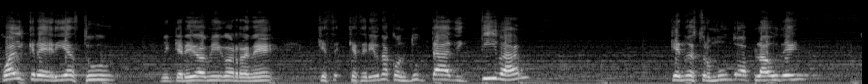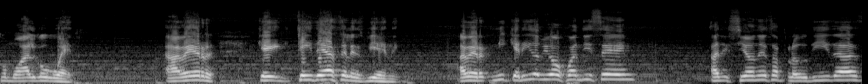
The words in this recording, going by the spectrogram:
¿cuál creerías tú, mi querido amigo René, que, sería una conducta adictiva que nuestro mundo aplaude como algo bueno. A ver, ¿qué, ideas se les vienen? A ver, mi querido amigo Juan dice, adiciones aplaudidas.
